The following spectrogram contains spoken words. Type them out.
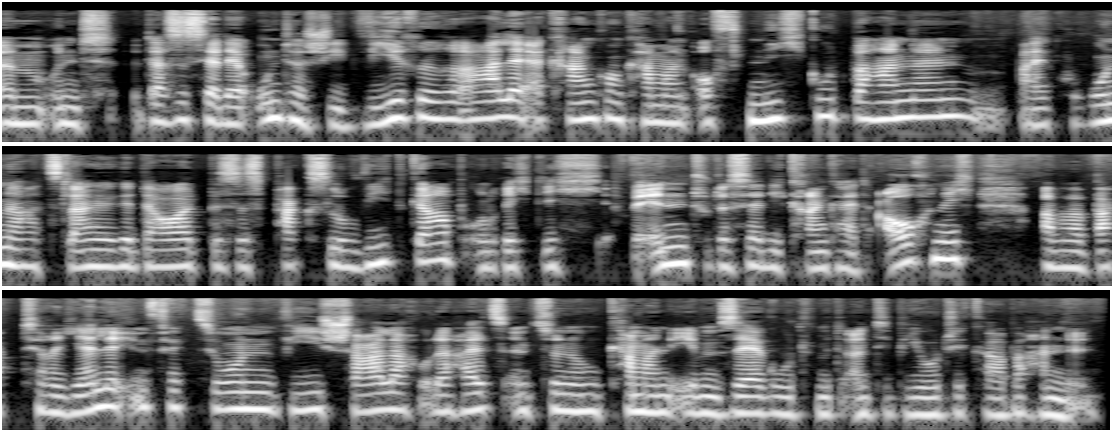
Ähm, und das ist ja der Unterschied. Virale Erkrankungen kann man oft nicht gut behandeln. Bei Corona hat es lange gedauert, bis es Paxlovid gab und richtig beenden tut das ja die Krankheit auch nicht. Aber bakterielle Infektionen wie Scharlach oder Halsentzündung kann man eben sehr gut mit Antibiotika behandeln.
